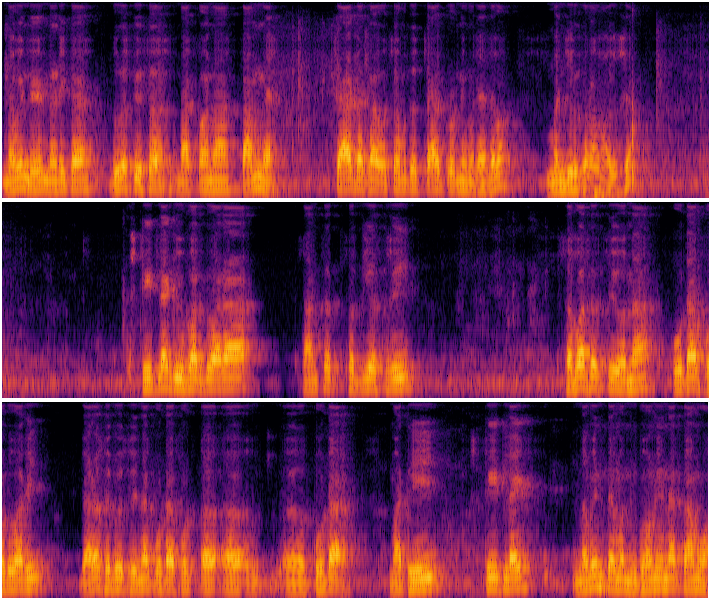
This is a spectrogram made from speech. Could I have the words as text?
નવીન રેલ નળિકા દુરસ્તી સહ નાખવાના કામને ચાર ટકા ઓછા તો ચાર કરોડની મર્યાદામાં મંજૂર કરવામાં આવ્યું છે. સ્ટ્રીટ લાઇટ વિભાગ દ્વારા સાંસદ સભ્યશ્રી સભાસદશ્રીઓના કોટા ફોડવારી ધારાસભ્યશ્રીના કોટા કોટામાંથી સ્ટ્રીટ લાઇટ નવીન તેમજ નિભાવણીના કામો,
